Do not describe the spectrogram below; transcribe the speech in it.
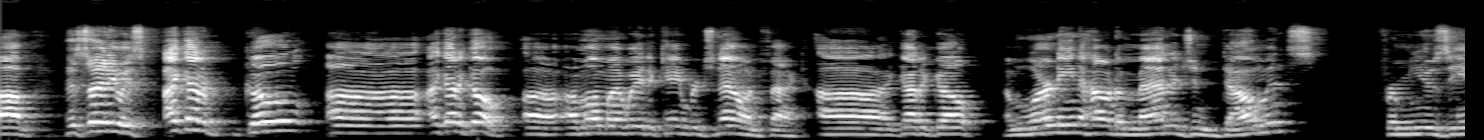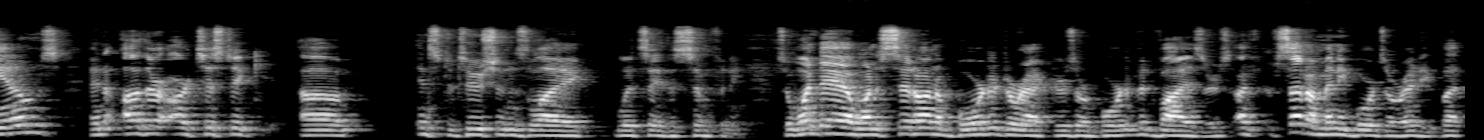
um, so, anyways, I gotta go. Uh, I gotta go. Uh, I'm on my way to Cambridge now. In fact, uh, I gotta go. I'm learning how to manage endowments for museums and other artistic um, institutions like, let's say, the symphony. So one day I want to sit on a board of directors or board of advisors. I've sat on many boards already, but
